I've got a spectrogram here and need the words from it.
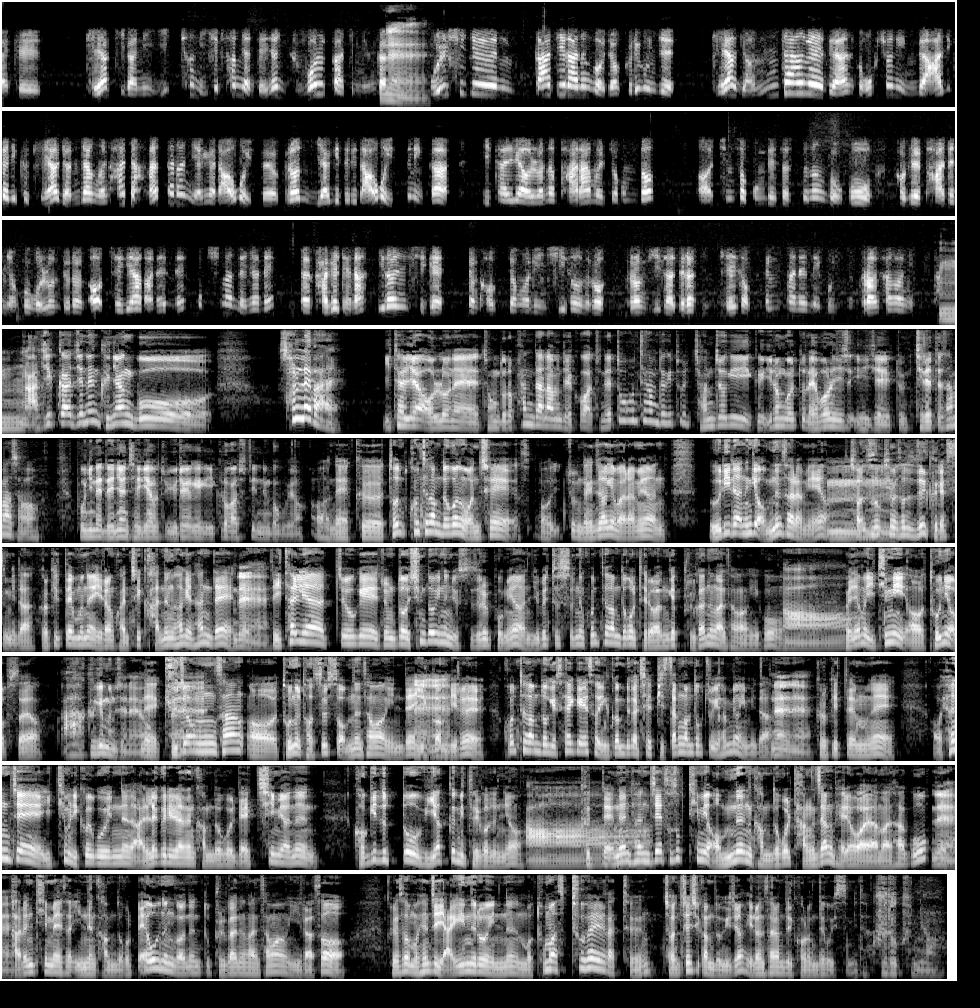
그 계약 기간이 2023년 내년 6월까지입니다. 그러니까 네. 올 시즌 까지라는 거죠. 그리고 이제 계약 연장에 대한 그 옵션이 있는데 아직까지 그 계약 연장은 하지 않았다는 이야기가 나오고 있어요. 그런 이야기들이 나오고 있으니까 이탈리아 언론은 바람을 조금 더 어, 침소 봉대에서 쓰는 거고 거기를 받은 영국 언론들은 어 재계약 안 했네 혹시나 내년에 가게 되나 이런 식의 좀 걱정 어린 시선으로 그런 기사들을 계속 생산해내고 있는 그런 상황입니다. 음 아직까지는 그냥 뭐 설레발 이탈리아 언론의 정도로 판단하면 될 것 같은데 또 혼태 감독이 또 전적이 그 이런 걸 또 레버리지 이제 좀 지렛대 삼아서 본인의 내년 재계약을 좀 유리하게 이끌어갈 수도 있는 거고요. 어, 네. 그 콘테 감독은 원체 어, 좀 냉정하게 말하면 의리라는 게 없는 사람이에요. 음. 전 소속팀에서도 늘 그랬습니다. 그렇기 때문에 이런 관측이 가능하긴 한데 네. 이탈리아 쪽에 좀 더 심도 있는 뉴스들을 보면 유벤투스는 콘테 감독을 데려가는 게 불가능한 상황이고 아. 왜냐하면 이 팀이 어, 돈이 없어요. 아 그게 문제네요. 네 규정상 네. 어, 돈을 더 쓸 수 없는 상황인데 네. 인건비를 콘테 감독이 세계에서 인건비가 제일 비싼 감독 중에 한 명입니다. 네, 네. 그렇기 때문에 어, 현재 이 팀을 이끌고 있는 알레그리라는 감독을 내치면은 거기도 또 위약금이 들거든요. 아. 그때는 현재 소속팀이 없는 감독을 당장 데려와야만 하고 네. 다른 팀에서 있는 감독을 빼오는 거는 또 불가능한 상황이라서 그래서 뭐 현재 야인으로 있는 뭐 토마스 투헬 같은 전체시 감독이죠. 이런 사람들이 거론되고 있습니다. 그렇군요.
